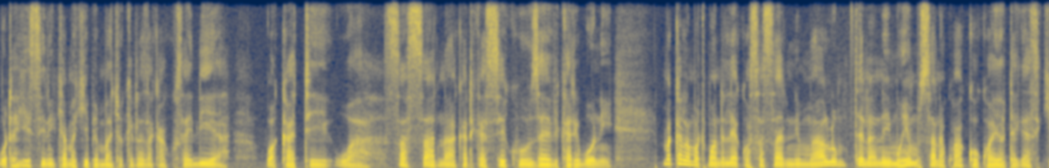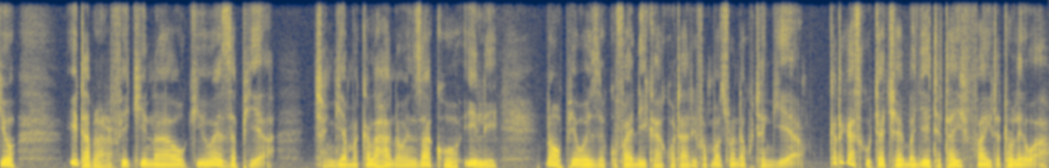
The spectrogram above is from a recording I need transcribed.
Utahisi ni chama kipi ambacho kinaweza kakusaidia wakati wa sasa na katika siku za hivi karibuni? Makala ambayo tumeandalia kwa sasa ni maalum, tena ni muhimu sana kwako. Kwa hiyo tega sikio itabla rafiki na ukiweza pia changia makala haya na wenzako, ili nao pia waweze kufaidika kwa taarifa ambazo tunaenda kuchangia. Katika siku chache, bajeti ya taifa itatolewa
